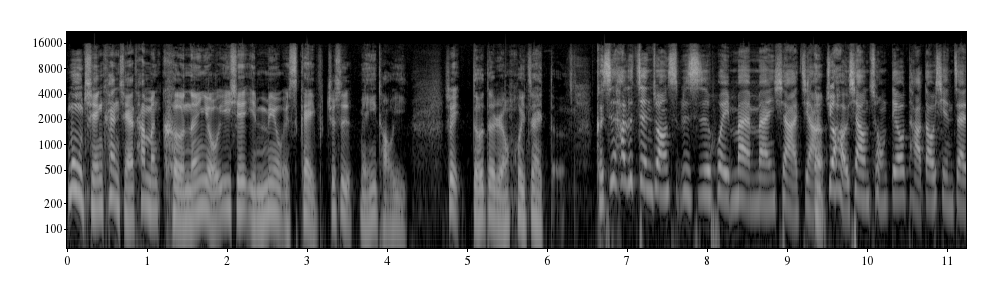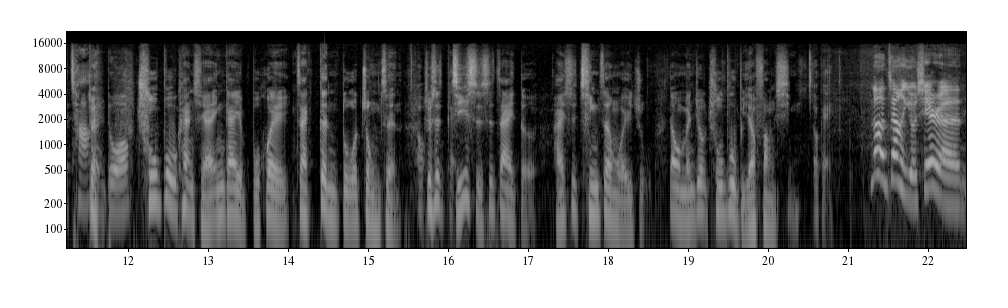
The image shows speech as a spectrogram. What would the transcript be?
目前看起来他们可能有一些 immune escape，就是免疫逃逸，所以得的人会再得。可是它的症状是不是会慢慢下降？嗯就好像从 Delta 到现在差很多。初步看起来应该也不会再更多重症，哦就是即使是在得，还是轻症为主，那我们就初步比较放心。OK，那这样有些人，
